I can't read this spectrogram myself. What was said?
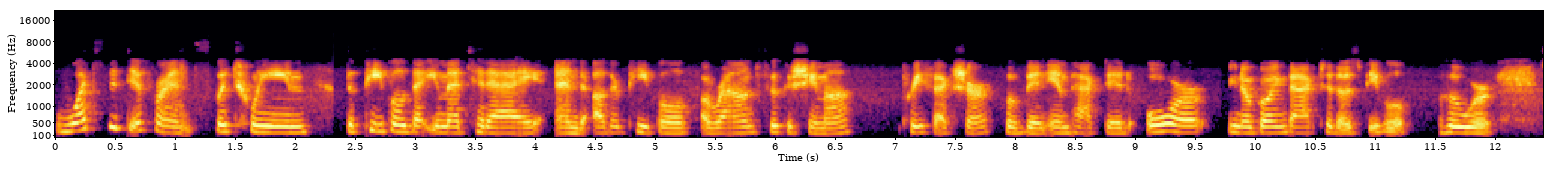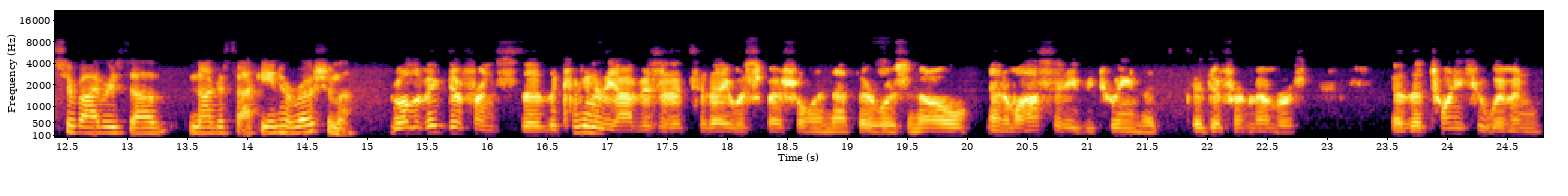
What's the difference between the people that you met today and other people around Fukushima prefecture who've been impacted, or you know, going back to those people who were survivors of Nagasaki and Hiroshima? Well, the big difference, the, the community I visited today was special in that there was no animosity between the, the different members. the 22 women,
